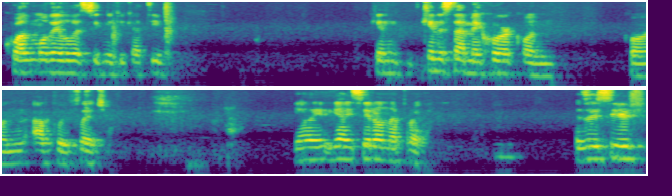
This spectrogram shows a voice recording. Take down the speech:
¿Cuál modelo es significativo? ¿Quién, está mejor con, con, arco y flecha? Ya, hicieron la prueba. Es decir,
